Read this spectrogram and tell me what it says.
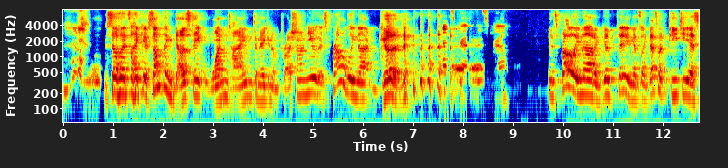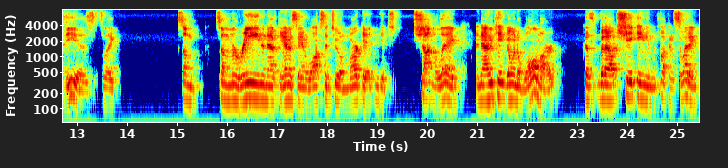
so it's like if something does take one time to make an impression on you, it's probably not good. that's true. That's true. It's probably not a good thing. It's like that's what PTSD is. It's like some some marine in Afghanistan walks into a market and gets shot in the leg, and now he can't go into Walmart because without shaking and fucking sweating,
